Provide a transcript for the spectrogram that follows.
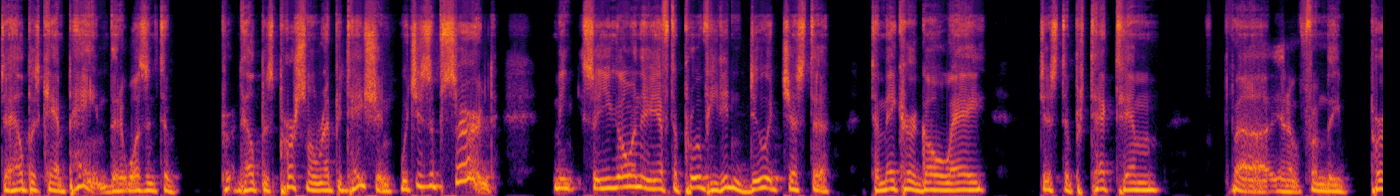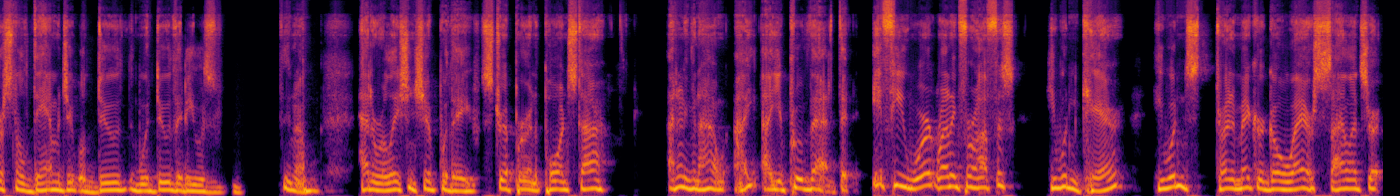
to help his campaign, that it wasn't to help his personal reputation, which is absurd. I mean, so you go in there, you have to prove he didn't do it just to to make her go away, just to protect him, uh, you know, from the personal damage it will do would do that he was, you know, had a relationship with a stripper and a porn star. I don't even know how, how, how you prove that. That if he weren't running for office, he wouldn't care. He wouldn't try to make her go away or silence her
